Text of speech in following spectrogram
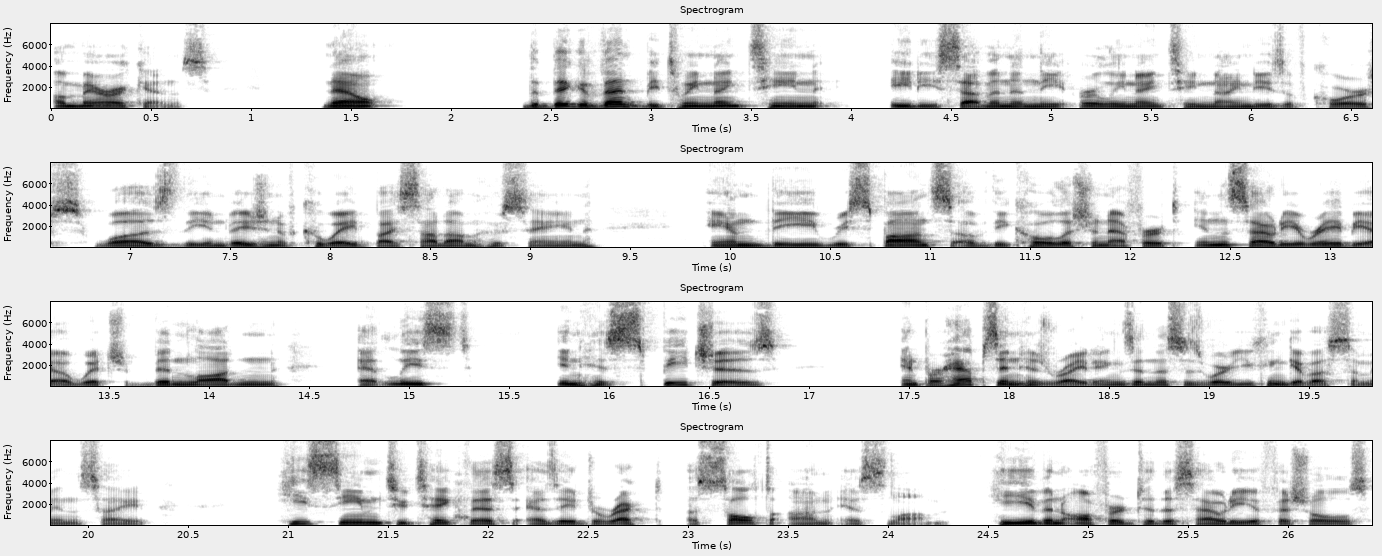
Americans. Now, the big event between 19 87 and the early 1990s, of course, was the invasion of Kuwait by Saddam Hussein and the response of the coalition effort in Saudi Arabia, which bin Laden, at least in his speeches and perhaps in his writings, and this is where you can give us some insight, he seemed to take this as a direct assault on Islam. He even offered to the Saudi officials,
